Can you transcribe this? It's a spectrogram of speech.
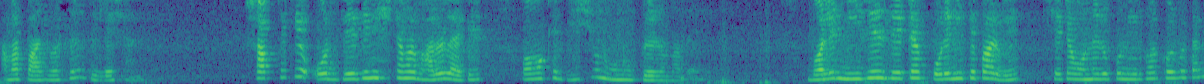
আমার পাঁচ বছরের রিলেশান সব থেকে ওর যে জিনিসটা আমার ভালো লাগে, ও আমাকে ভীষণ অনুপ্রেরণা দেয়। বলে নিজে যেটা করে নিতে পারবে, সেটা অন্যের উপর নির্ভর করবে কেন?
